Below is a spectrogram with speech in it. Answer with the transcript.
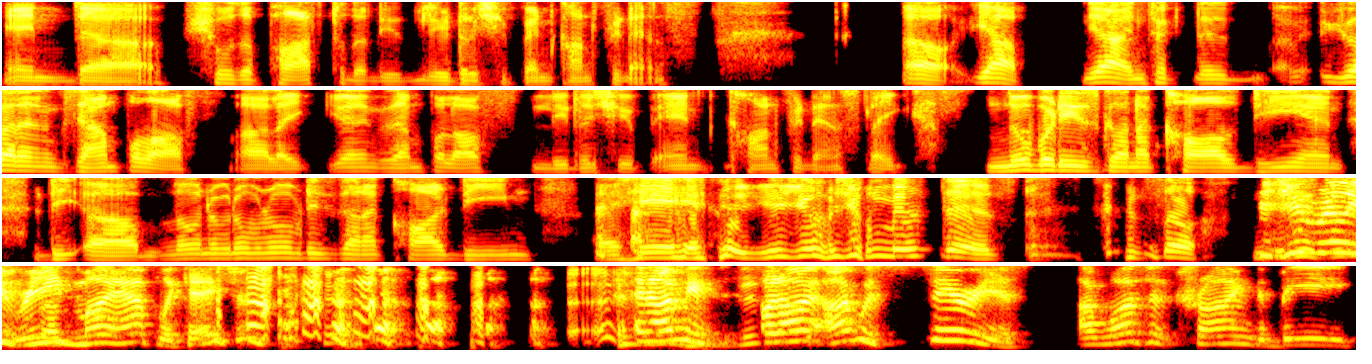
and uh, shows a path to the leadership and confidence. Oh yeah. Yeah in fact uh, you are an example of uh, like you're an example of leadership and confidence. Like nobody's gonna call dean D, uh, no, no, no nobody's gonna call dean uh, hey you, you you missed this. So did you really read my application? And i mean but I, I was serious I wasn't trying to be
